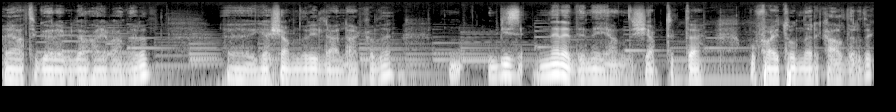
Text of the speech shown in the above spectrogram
hayatı görebilen hayvanların e, yaşamlarıyla alakalı biz nerede ne yanlış yaptık da bu faytonları kaldırdık.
